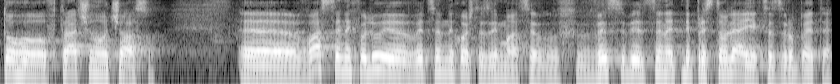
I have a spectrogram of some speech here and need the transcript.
того втраченого часу. Е, Вас це не хвилює, ви цим не хочете займатися. Ви собі це навіть не представляєте, як це зробити.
